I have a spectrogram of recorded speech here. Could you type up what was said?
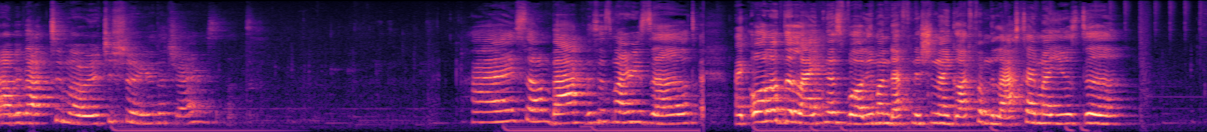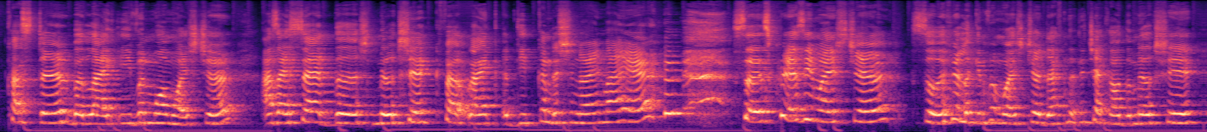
I'll be back tomorrow to show you the dry result. Hi, so I'm back. This is my result. Like all of the lightness, volume and definition I got from the last time I used the custard, but like even more moisture. As I said, the milkshake felt like a deep conditioner in my hair. so it's crazy moisture. So if you're looking for moisture, definitely check out the milkshake.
